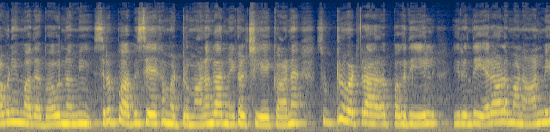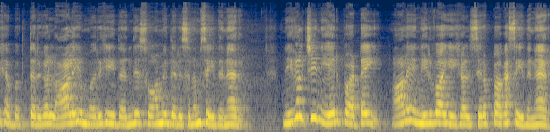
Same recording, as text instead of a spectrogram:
ஆவணி மாத பௌர்ணமி சிறப்பு அபிஷேகம் மற்றும் அலங்கார நிகழ்ச்சியை காண சுற்றுவட்டார பகுதியில் இருந்து ஏராளமான ஆன்மீக பக்தர்கள் ஆலயம் வருகை தந்து சுவாமி தரிசனம் செய்தனர். நிகழ்ச்சியின் ஏற்பாட்டை ஆலய நிர்வாகிகள் சிறப்பாக செய்தனர்.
